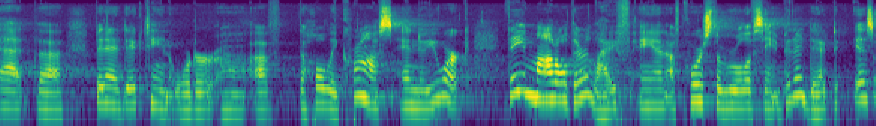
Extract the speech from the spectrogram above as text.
at the Benedictine order uh, of the Holy Cross in New York, they modeled their life. And of course, the rule of St. Benedict is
